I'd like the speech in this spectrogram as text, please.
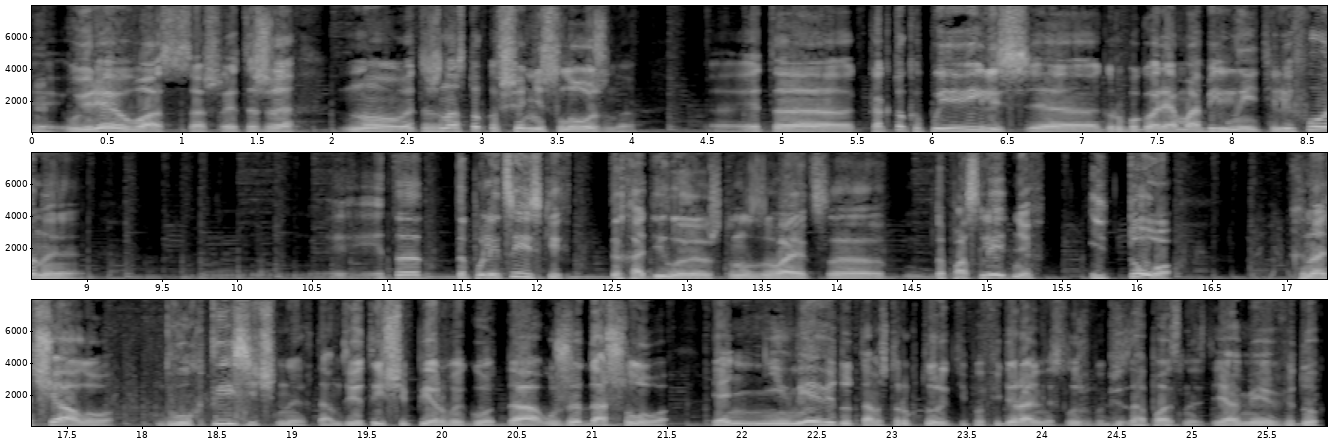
Э, Уверяю вас, Саша, это же, ну, это же настолько все несложно. Э, Это как только появились, э, грубо говоря, мобильные телефоны, это до полицейских доходило, что называется, до последних. И то к началу 2000-х, там, 2001 год, да, уже дошло. Я не имею в виду там структуры типа Федеральной службы безопасности, я имею в виду,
